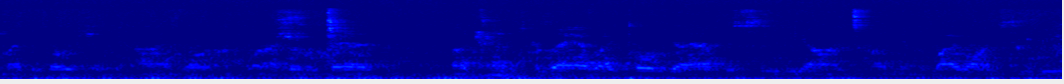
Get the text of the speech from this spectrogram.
for my devotion time or when I go to bed, sometimes because I have, I told you, I have the CD on, on the Bible on CD,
